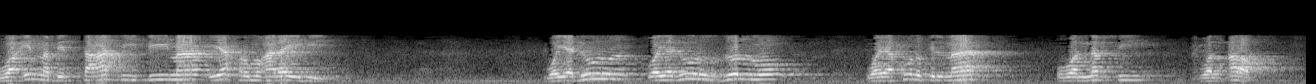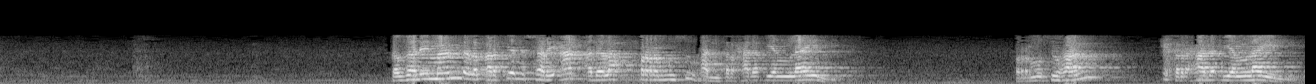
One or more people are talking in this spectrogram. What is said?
wa imma bit-ta'addi fi ma yahrumu 'alayhi wa yaduru wa yaduru zulmu wa yakunu fil mal wan nafsi wal arab Kezaliman dalam artian syariat adalah permusuhan terhadap yang lain. Permusuhan terhadap yang lain.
